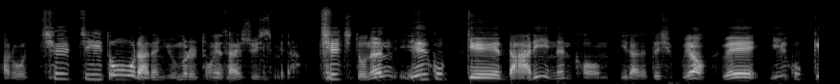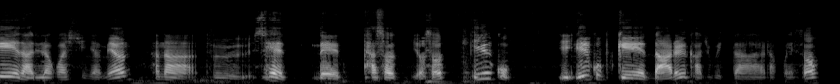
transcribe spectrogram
바로 칠지도라는 유물을 통해서 알 수 있습니다. 칠지도는 일곱 개의 날이 있는 검이라는 뜻이고요. 왜 일곱 개의 날이라고 할 수 있냐면 하나, 둘, 셋, 넷, 다섯, 여섯, 일곱 이 일곱 개의 날을 가지고 있다라고 해서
